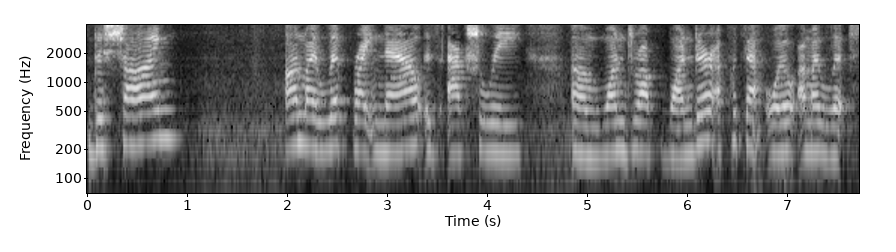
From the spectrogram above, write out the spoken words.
The shine on my lip right now is actually um, One Drop Wonder. I put that oil on my lips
